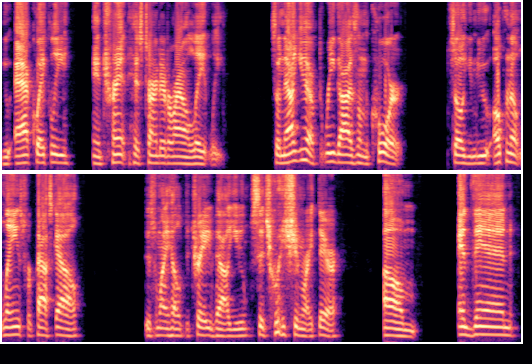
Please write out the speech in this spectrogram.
You add Quickley, and Trent has turned it around lately. So now you have three guys on the court. So you, you open up lanes for Pascal. This might help the trade value situation right there. Um, and then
